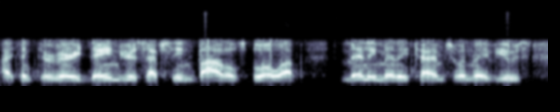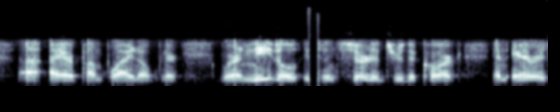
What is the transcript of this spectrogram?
I think they're very dangerous. I've seen bottles blow up many, many times when they've used uh, air pump wine opener where a needle is inserted through the cork and air is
